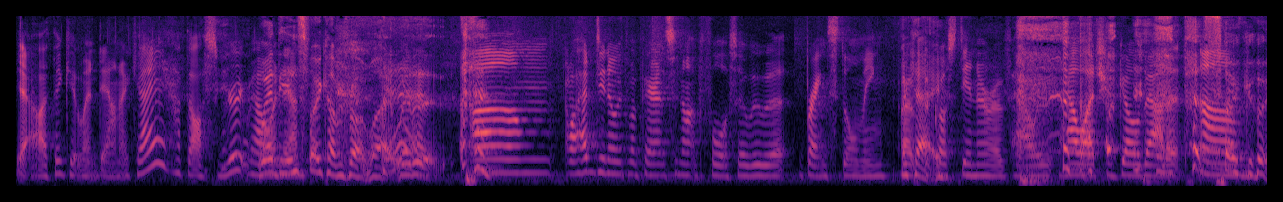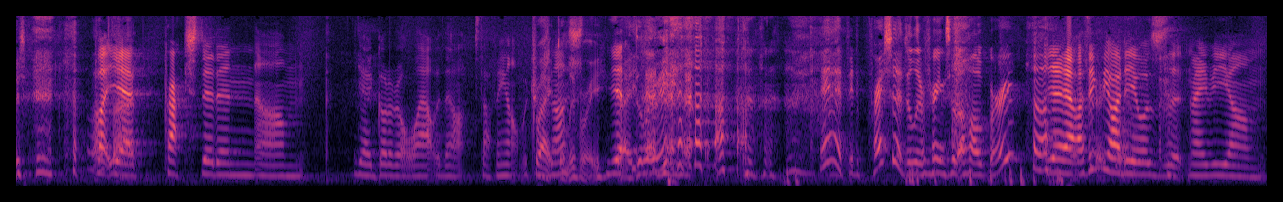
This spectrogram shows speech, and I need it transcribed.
yeah, I think it went down okay. I have to ask the group how. Where'd the down. inspo come from? Like, yeah. it... um, I had dinner with my parents the night before, so we were brainstorming okay. across dinner of how we, how I should go about it. That's um, so good. but yeah, practiced it and um, yeah, got it all out without stuffing up, which Great was nice. delivery. Yeah, Great delivery. Yeah, a bit of pressure delivering to the whole group. yeah, I think the idea was that maybe um,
